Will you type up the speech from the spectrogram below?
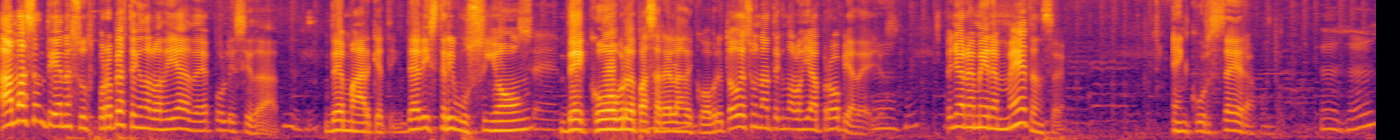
Amazon tiene sus propias tecnologías de publicidad, de marketing, de distribución, de cobro, de pasarelas de cobro. Y todo es una tecnología propia de ellos. Señores, miren, métanse en coursera.com.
